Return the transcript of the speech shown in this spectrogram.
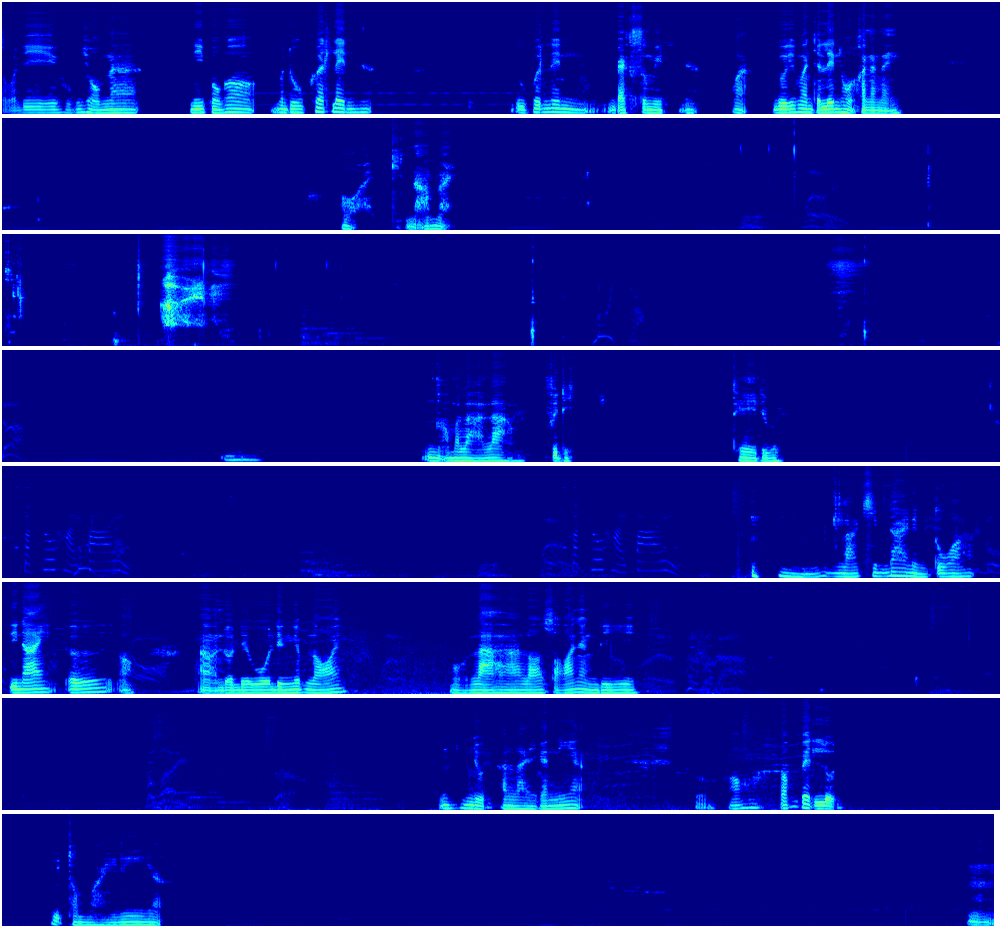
สวัสดีคุณผู้ชมนะนี้ผมก็มาดูเพื่อนเล่นนะดูเพื่อนเล่นแบ็กสมิธนะว่าดูที่มันจะเล่นโหดขนาดไหนโอ้ยกินน้ำหน่อย เอามาลาล่างฟิดิเท่ด้วยศัตรูหายไปศัตรูหายไปลาคิมได้หนึ่งตัว ดีนายเอออ๋ออ่าโดนเดโวดึงเรียบร้อยโหลารอซ้อนอย่างดี หยุดอะไรกันเนี่ยอ๋อป๊อปเป็ดหลุด หยุดทำไมเนี่ยอืม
